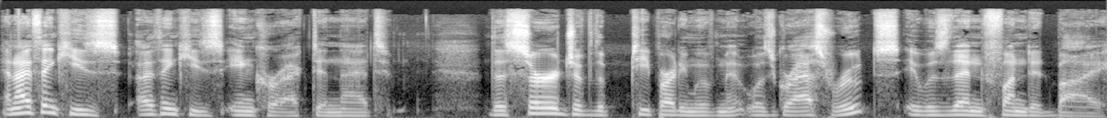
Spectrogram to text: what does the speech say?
And I think he's I think he's incorrect in that the surge of the Tea Party movement was grassroots. It was then funded by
